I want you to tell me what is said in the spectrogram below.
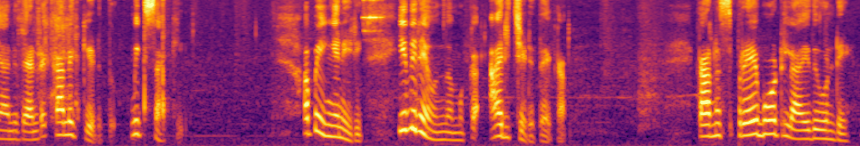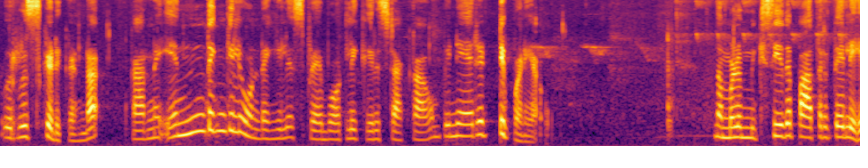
ഞാനിതാണ്ട് കലക്കിയെടുത്തു. മിക്സാക്കി അപ്പോൾ ഇങ്ങനെ ഇരിക്കും. ഇതിനെ ഒന്ന് നമുക്ക് അരിച്ചെടുത്തേക്കാം. കാരണം സ്പ്രേ ബോട്ടിലായതുകൊണ്ടേ ഒരു റിസ്ക് എടുക്കണ്ട. കാരണം എന്തെങ്കിലും ഉണ്ടെങ്കിൽ സ്പ്രേ ബോട്ടിലിൽ കയറി സ്റ്റക്കാവും പിന്നെ ഇരട്ടിപ്പണിയാവും. നമ്മൾ മിക്സ് ചെയ്ത പാത്രത്തിലേ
